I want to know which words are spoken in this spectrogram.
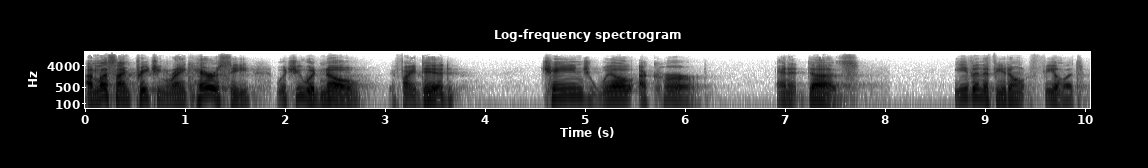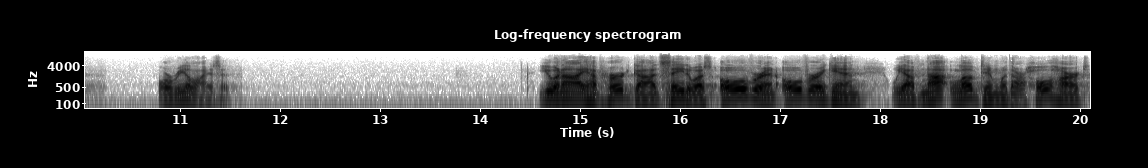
Unless I'm preaching rank heresy, which you would know if I did, change will occur. And it does, even if you don't feel it or realize it. You and I have heard God say to us over and over again, We have not loved him with our whole heart.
